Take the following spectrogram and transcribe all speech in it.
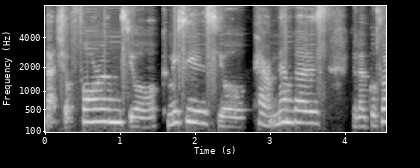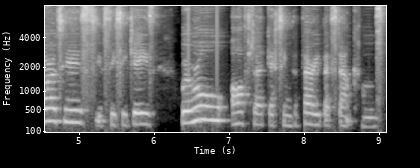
that's your forums, your committees, your parent members, your local authorities, your CCGs, We're all after getting the very best outcomes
